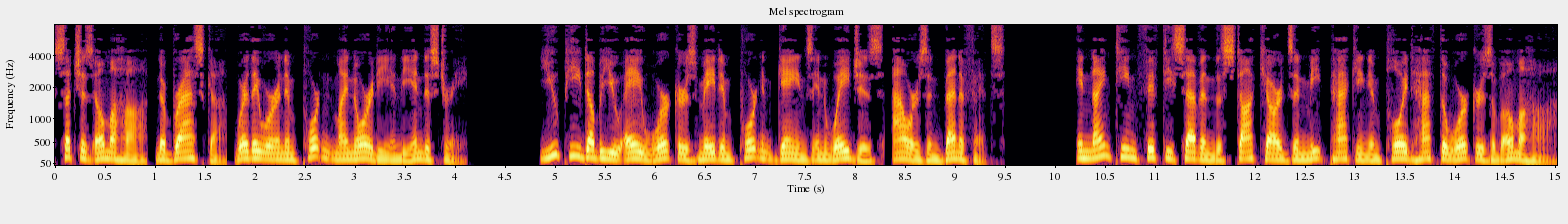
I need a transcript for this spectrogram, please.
such as Omaha, Nebraska, where they were an important minority in the industry. UPWA workers made important gains in wages, hours and benefits. In 1957 the stockyards and meat packing employed half the workers of Omaha.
